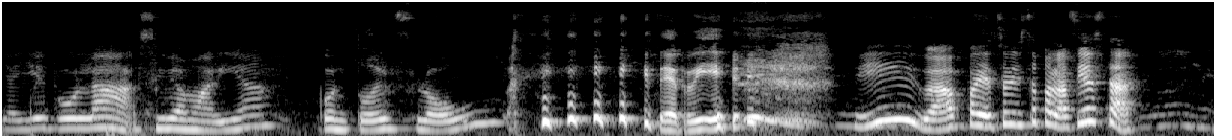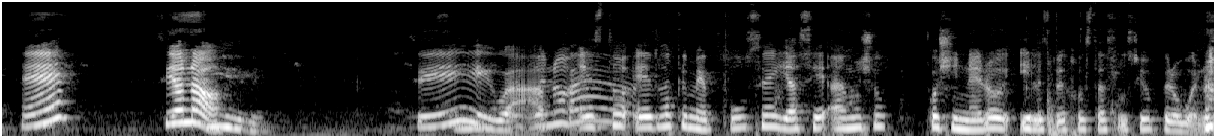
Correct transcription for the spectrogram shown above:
Ya llegó la Silvia María con todo el flow. Te ríe. Y guapa, ¿ya está lista para la fiesta? ¿Eh? ¿Sí o no? Sí, guapa. Bueno, esto es lo que me puse. Ya sé, hay mucho cochinero y el espejo está sucio, pero bueno.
